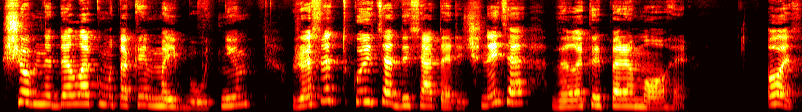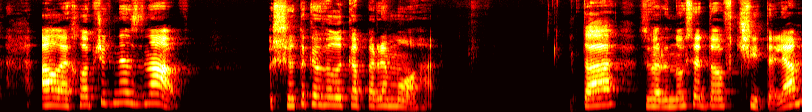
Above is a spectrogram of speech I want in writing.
що в недалекому таким майбутнім вже святкується 10-та річниця Великої перемоги. Ось, але хлопчик не знав, що таке велика перемога. Та звернувся до вчителя,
